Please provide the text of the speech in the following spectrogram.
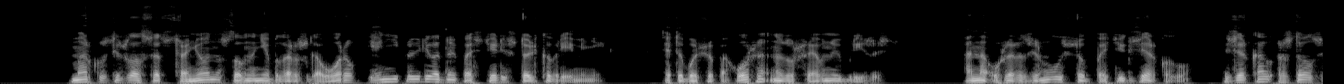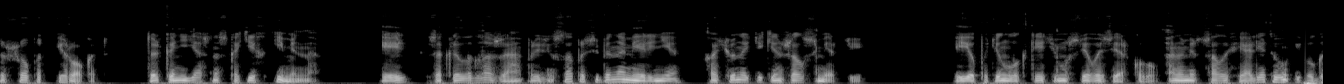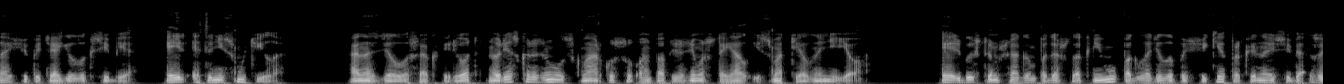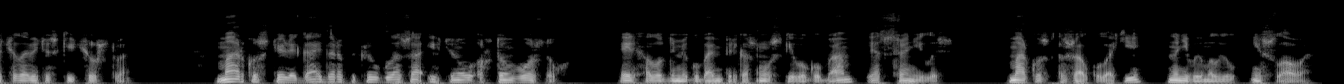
Маркус держался отстраненно, словно не было разговоров, и они не провели в одной постели столько времени. Это больше похоже на душевную близость. Она уже развернулась, чтобы пойти к зеркалу. В зеркал раздавался шепот и рокот, только неясно с каких именно. Эль закрыла глаза, произнесла про себя намерение «Хочу найти кинжал смерти» Ее потянуло к третьему слева зеркалу. Оно мерцало фиолетовым и пугающе притягивало к себе. Эйль это не смутило. Она сделала шаг вперед, но резко развернулась к Маркусу, он по-прежнему стоял и смотрел на нее. Эль быстрым шагом подошла к нему, погладила по щеке, проклиная себя за человеческие чувства. Маркус в теле Гайдера прикрыл глаза и втянул ртом воздух. Эль холодными губами прикоснулась к его губам и отстранилась. Маркус сжал кулаки, но не вымолвил ни слова.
